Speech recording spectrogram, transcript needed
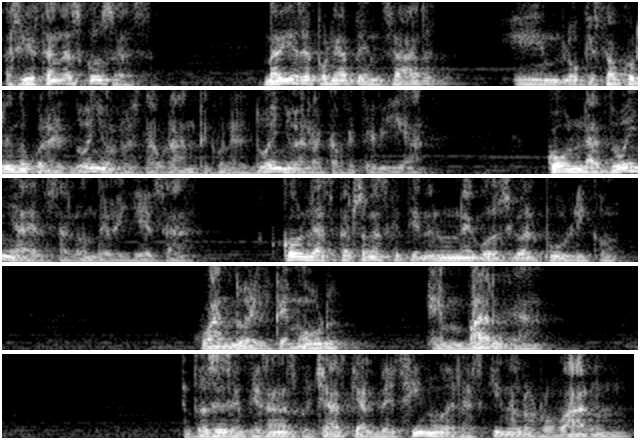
Así están las cosas. Nadie se pone a pensar en lo que está ocurriendo con el dueño del restaurante, con el dueño de la cafetería, con la dueña del salón de belleza, con las personas que tienen un negocio al público. Cuando el temor embarga, entonces empiezan a escuchar que al vecino de la esquina lo robaron,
